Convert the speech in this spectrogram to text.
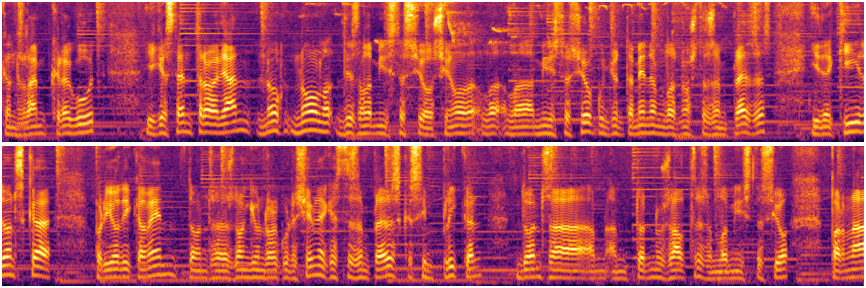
que ens l'hem cregut i que estem treballant no, no des de l'administració, sinó l'administració conjuntament amb les nostres empreses i d'aquí doncs, que periòdicament doncs, es doni un reconeixement a aquestes empreses que s'impliquen doncs, amb, amb tots nosaltres, amb l'administració, per anar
